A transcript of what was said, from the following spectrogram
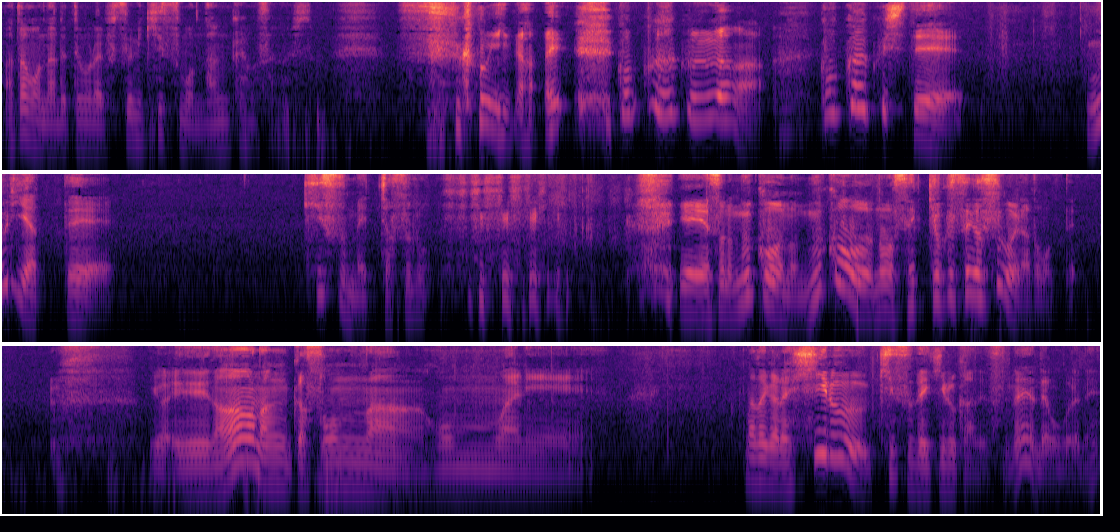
頭を撫でてもらい普通にキスも何回もされました。すごいな。え告白が告白して無理やってキスめっちゃする。いやいやその向こうの向こうの積極性がすごいなと思って。いやええななんかそんなんほんまに。まあだから昼キスできるかですねでもこれね。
